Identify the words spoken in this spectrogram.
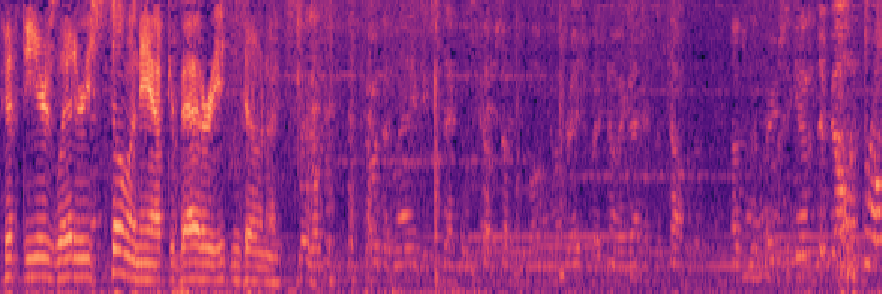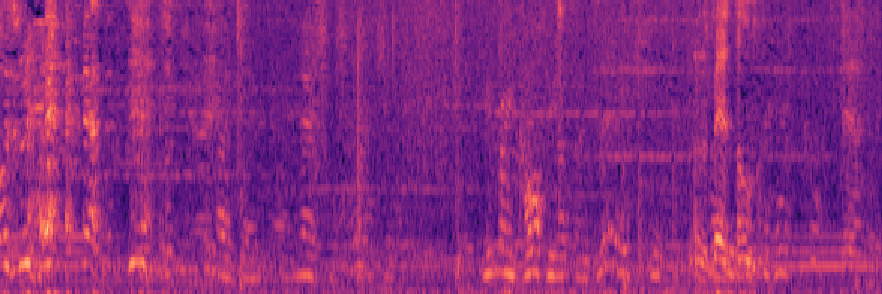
Fifty years later, he's still in the after battery eating donuts. I was he stacked those cups up and go the bridge, but no, I got to the top of the, up to the bridge again, they're all frozen. Like the national storage. You bring coffee up in this. That was a bad tone. Yeah.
